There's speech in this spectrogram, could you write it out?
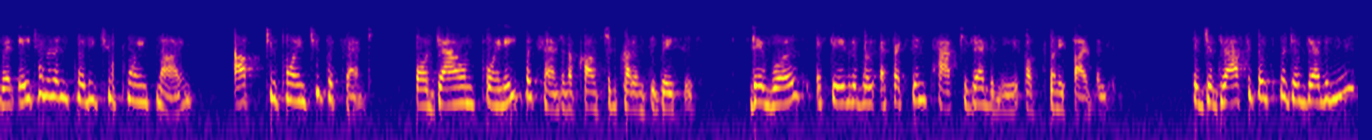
were $832.9, up 2.2%, or down 0.8% on a constant currency basis. There was a favorable FX impact to revenue of 25 million. The geographical split of revenues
